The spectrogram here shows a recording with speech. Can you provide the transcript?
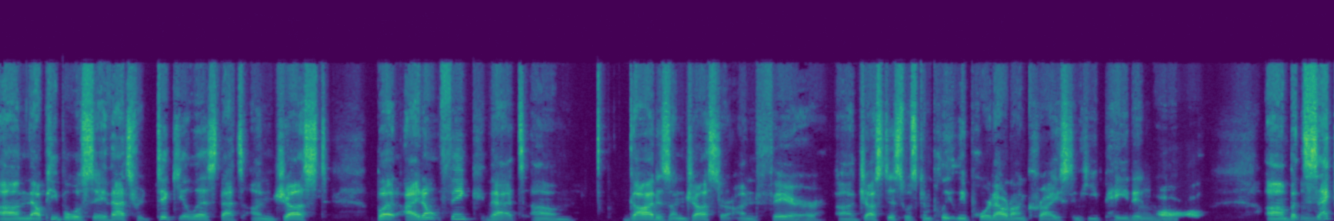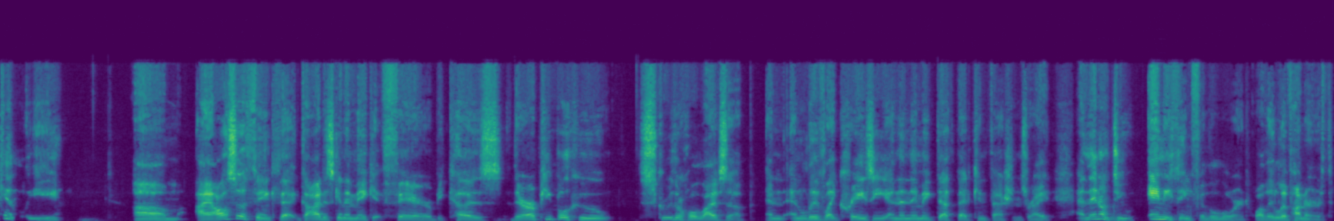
Um, now people will say that's ridiculous, that's unjust, but I don't think that um, God is unjust or unfair. Uh, justice was completely poured out on Christ and he paid it mm. all. Um, but mm. secondly, um, I also think that God is going to make it fair because there are people who screw their whole lives up and and live like crazy and then they make deathbed confessions right and they don't do hmm. anything for the lord while they live on earth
